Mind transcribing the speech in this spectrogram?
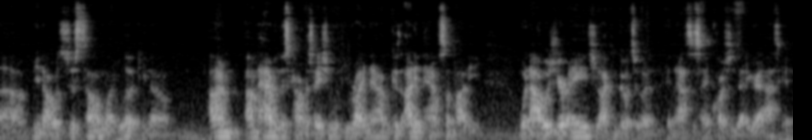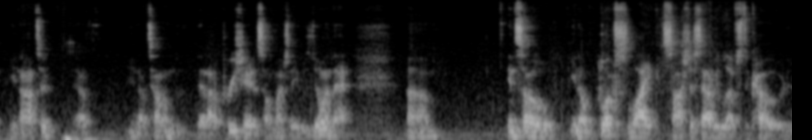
um, you know, I was just telling him like, look, you know, I'm I'm having this conversation with you right now because I didn't have somebody when I was your age that I can go to and, and ask the same questions that you're asking. You know, I took, I, you know, tell him that I appreciated so much that he was doing that. Um, and so, you know, books like Sasha Savvy Loves to Code,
